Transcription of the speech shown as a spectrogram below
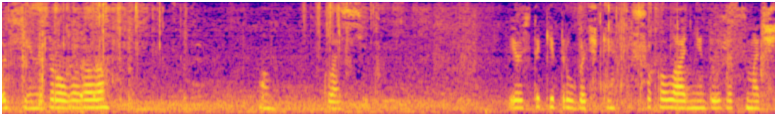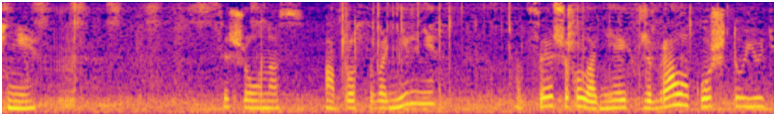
оці не пробувала. О, класік. І ось такі трубочки шоколадні, дуже смачні. Це що у нас? А, просто ванільні. А це шоколадні. Я їх вже брала, коштують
